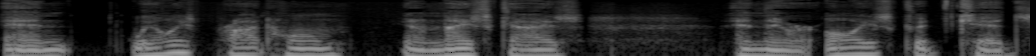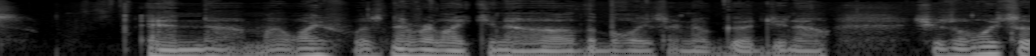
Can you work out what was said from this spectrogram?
And we always brought home you know, nice guys, and they were always good kids. And uh, my wife was never like, you know, oh, the boys are no good, you know. She was always a,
